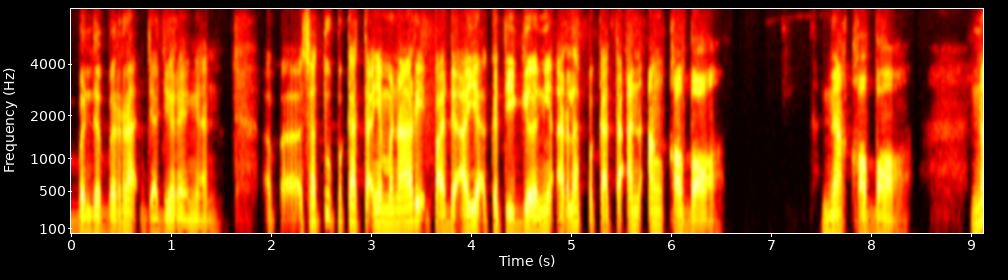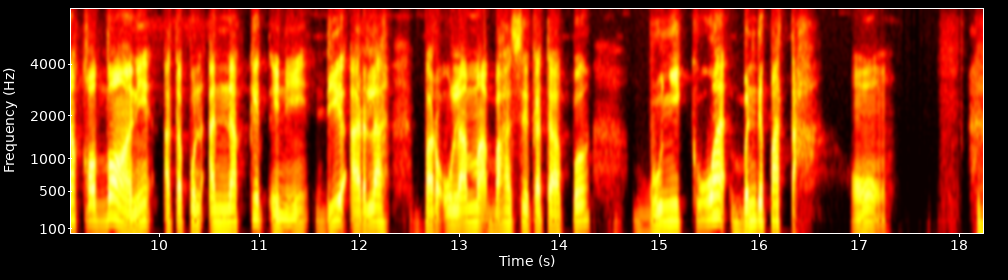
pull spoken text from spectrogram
benda berat jadi ringan. Uh, satu perkataan yang menarik pada ayat ketiga ni adalah perkataan anqadha. Naqadha. Naqadha ni ataupun an-naqid ini dia adalah para ulama bahasa kata apa? Bunyi kuat benda patah. Oh.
